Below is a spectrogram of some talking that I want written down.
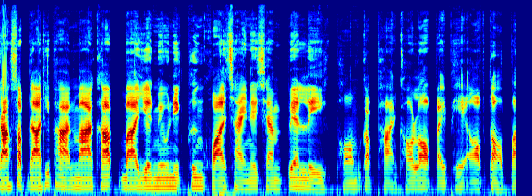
กลางสัปดาห์ที่ผ่านมาครับบาเยิร์นมิวนิกเพิ่งคว้าชัยในแชมเปี้ยนลีกพร้อมกับผ่านเข้ารอบไปเพย์ออฟต่อไป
